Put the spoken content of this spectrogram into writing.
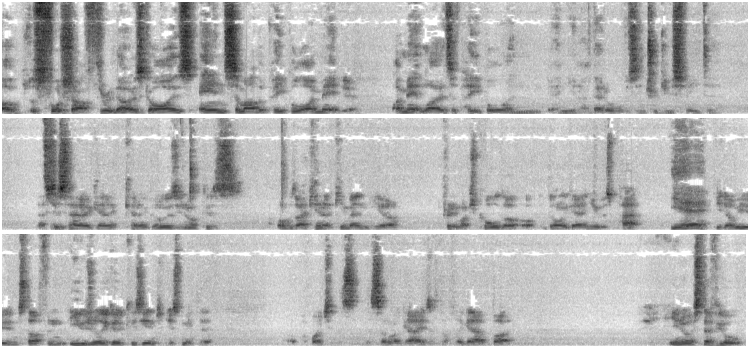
I was fortunate enough through those guys and some other people I met. Yeah. I met loads of people, and, and you know that always introduced me to. That's just how it kind of kind of goes, you know. Because obviously, I kind of came in here pretty much cold. The only guy I knew was Pat Yeah, PW and stuff, and he was really good because he introduced me to a bunch of the, the similar guys and stuff like that. But you know, it's difficult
